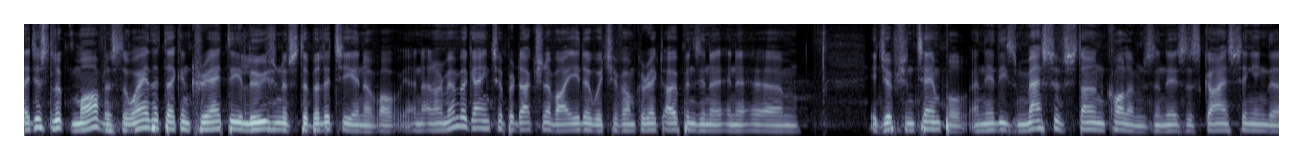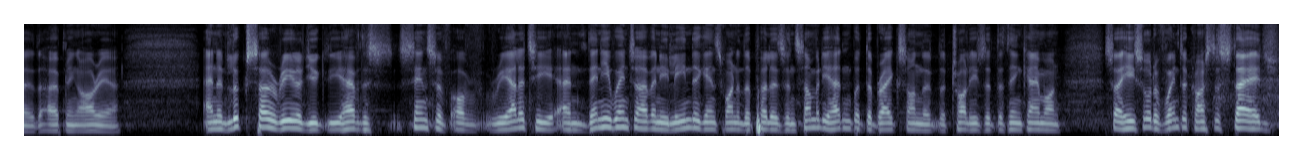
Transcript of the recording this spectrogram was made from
they just look marvelous. The way that they can create the illusion of stability. And, of, of, and, and I remember going to a production of Aida, which, if I'm correct, opens in an um, Egyptian temple. And there are these massive stone columns, and there's this guy singing the, the opening aria. And it looks so real. You, you have this sense of, of reality. And then he went over and he leaned against one of the pillars, and somebody hadn't put the brakes on the, the trolleys that the thing came on. So he sort of went across the stage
